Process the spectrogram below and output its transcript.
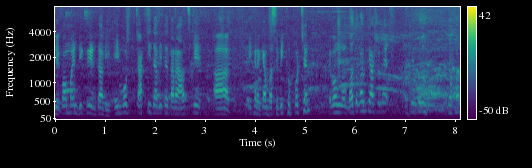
যে কম্বাইন ডিগ্রির দাবি, এই মোট চারটি দাবিতে তারা আজকে এখানে ক্যাম্পাসে বিক্ষোভ করছেন এবং গতকালকে আসলে কিন্তু যখন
